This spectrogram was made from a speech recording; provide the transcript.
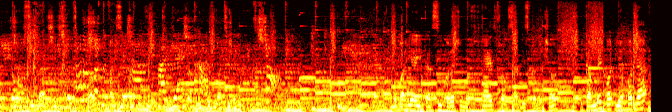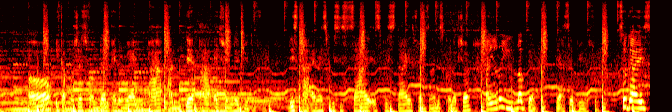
you jumpsuit that she's put on and get your good material. Over here, you can see collections of styles from Sandy's collection. You can make your order or you can purchase from them anywhere you are, and they are extremely beautiful. These are an explicit style, explicit styles from Sandy's collection, and you know you love them. They are so beautiful. So, guys,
